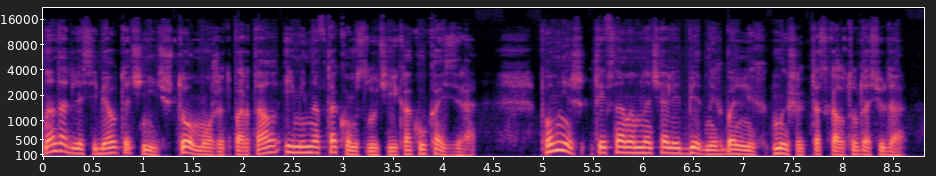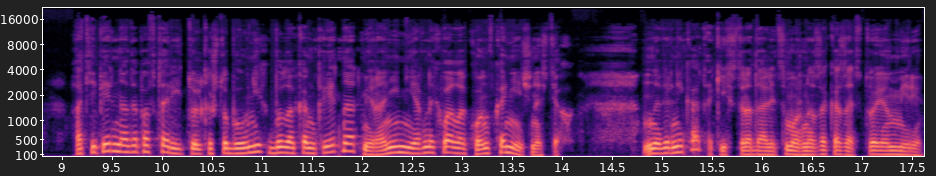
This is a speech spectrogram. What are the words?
надо для себя уточнить, что может портал именно в таком случае, как у Кайзера. Помнишь, ты в самом начале бедных больных мышек таскал туда-сюда?» А теперь надо повторить, только чтобы у них было конкретно отмирание нервных волокон в конечностях. Наверняка таких страдалец можно заказать в твоем мире.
